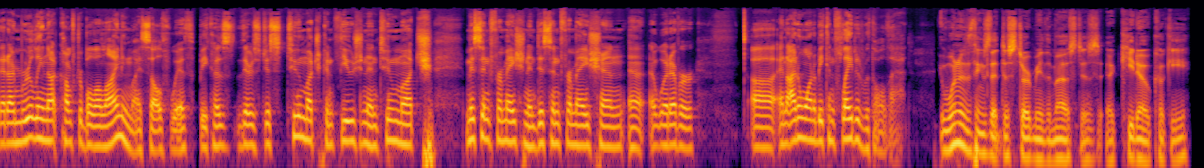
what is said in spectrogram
that I'm really not comfortable aligning myself with because there's just too much confusion and too much misinformation and disinformation, uh, whatever. Uh, and I don't want to be conflated with all that. One of the things that disturbed me the most is a keto cookie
